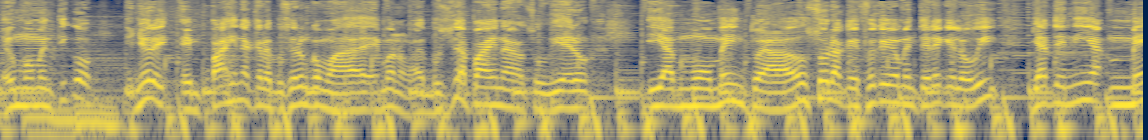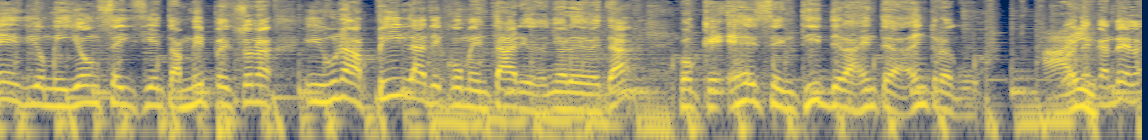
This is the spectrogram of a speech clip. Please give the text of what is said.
En un momentico, señores, en páginas que le pusieron como, a- eh, bueno, pusieron esa página, subieron, y al momento, a las dos horas que fue que yo me enteré que lo vi, ya tenía medio millón seiscientas mil personas y una pila de comentarios, señores, de verdad, porque es el sentir de la gente de adentro de Cuba. Ahí. Candela.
